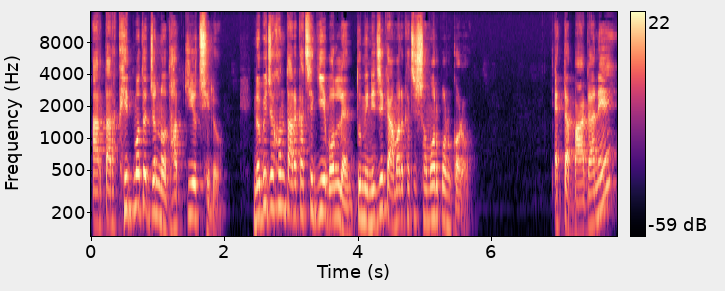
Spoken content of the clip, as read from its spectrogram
আর তার খিদমতের জন্য ধাত্রীয় ছিল। নবী যখন তার কাছে গিয়ে বললেন, তুমি নিজেকে আমার কাছে সমর্পণ করো। একটা বাগানে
